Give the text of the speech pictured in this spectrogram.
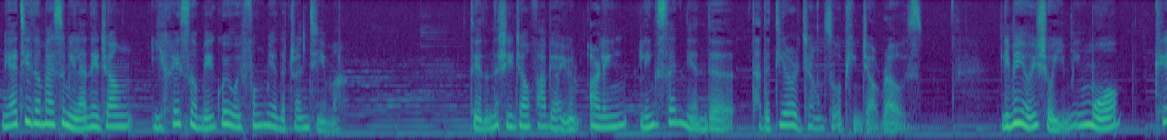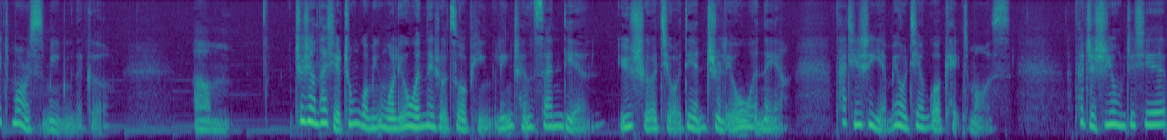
你还记得麦斯米兰那张以黑色玫瑰为封面的专辑吗？对的，那是一张发表于二零零三年的他的第二张作品，叫《Rose》，里面有一首以名模。Kate Moss 命名的歌，嗯，就像他写中国名模刘雯那首作品《凌晨三点，鱼舍酒店致刘雯》那样，他其实也没有见过 Kate Moss，他只是用这些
